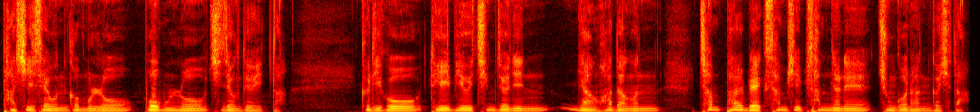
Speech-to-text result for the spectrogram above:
다시 세운 건물로 보물로 지정되어 있다. 그리고 대비의 침전인 양화당은 1833년에 중건한 것이다.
